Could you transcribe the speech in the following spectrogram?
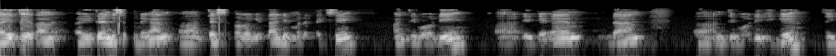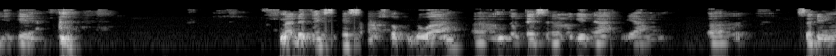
Uh, itu, uh, itu yang disebut dengan uh, tes serologi tadi mendeteksi antibodi, uh, IgM dan uh, antibodi IG, IgG. Nah, deteksi SARS-CoV-2 uh, untuk tes serologinya yang uh, sering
